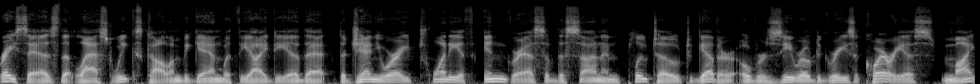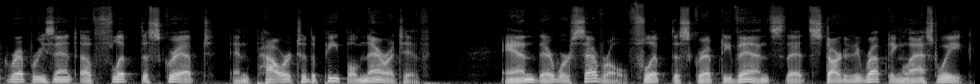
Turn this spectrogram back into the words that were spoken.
Ray says that last week's column began with the idea that the January 20th ingress of the Sun and Pluto together over zero degrees Aquarius might represent a flip the script and power to the people narrative. And there were several flip the script events that started erupting last week.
